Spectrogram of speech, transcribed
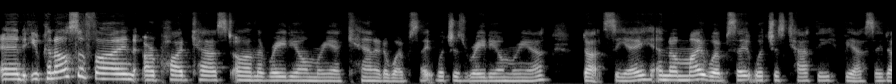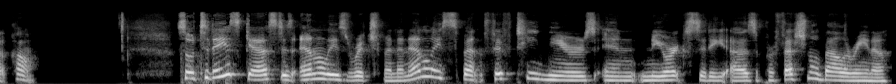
And you can also find our podcast on the Radio Maria Canada website, which is radiomaria.ca, and on my website, which is kathybiase.com. So today's guest is Annalise Richmond, and Annalise spent 15 years in New York City as a professional ballerina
